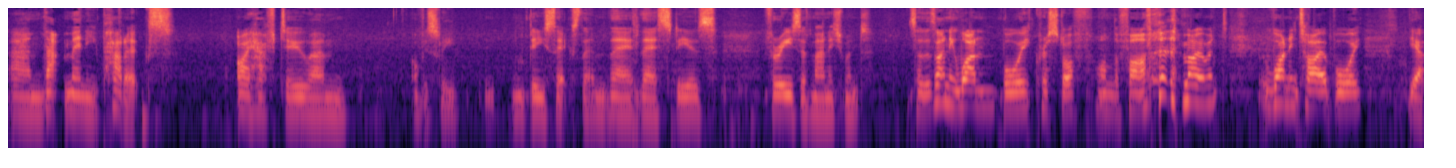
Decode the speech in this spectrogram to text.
um, that many paddocks, I have to um, obviously de-sex them. They're, they're steers for ease of management. So there's only one boy, Christoph, on the farm at the moment. One entire boy. Yeah.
